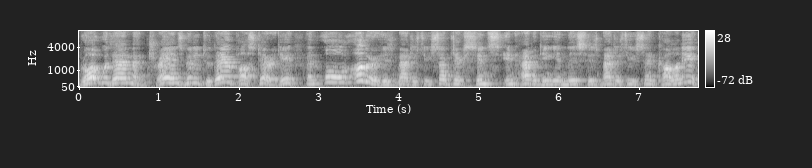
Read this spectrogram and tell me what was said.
brought with them and transmitted to their posterity and all other His Majesty's subjects since inhabiting in this His Majesty's said colony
